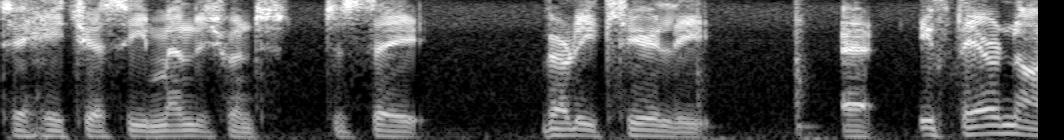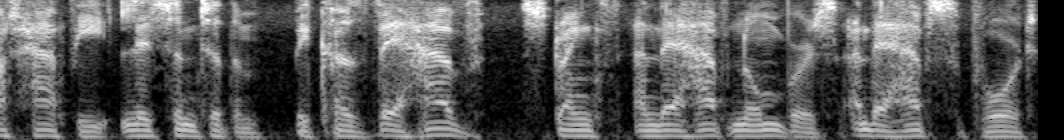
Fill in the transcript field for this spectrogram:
to HSE management to say very clearly. Uh, if they're not happy, listen to them because they have strength and they have numbers and they have support.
